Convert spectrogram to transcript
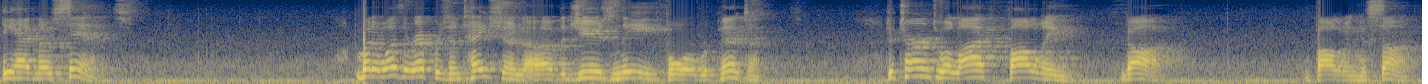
he had no sins. But it was a representation of the Jews' need for repentance, to turn to a life following God following His Son.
